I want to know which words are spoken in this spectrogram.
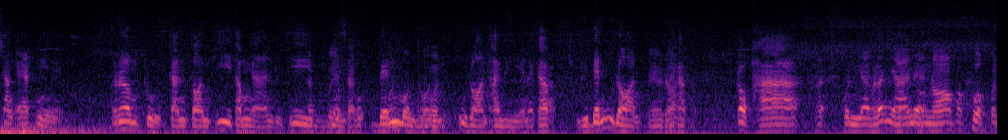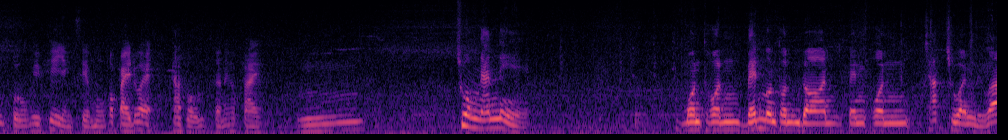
ช่างแอดเนี่ยเริ่มปลูกกันตอนที่ทำงานอยู่ที่บริษัทเบนซ์มณฑลอุดรธานีนะครับ หรือเบนซ์อุดรเบนซ์อุดร นะครับ ก็พาคนงานพนักงานเนี่ยน้องๆพวกพวกคนฝูงพี่ๆอย่างเสียหมูก็ไปด้วย ครับผม ตอนนั้นก็ไป อืมช่วงนั้นเนี่ยมณฑลเบนซ์มณฑลอุดร เป็นคนชักชวนหรือว่า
